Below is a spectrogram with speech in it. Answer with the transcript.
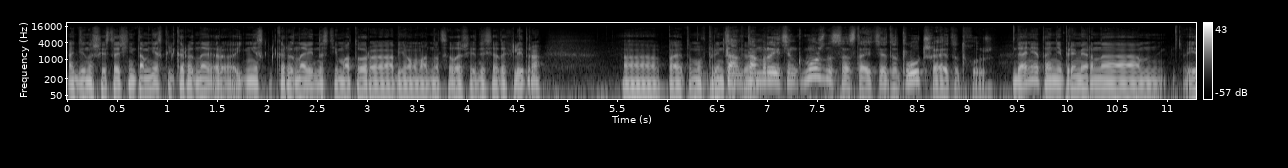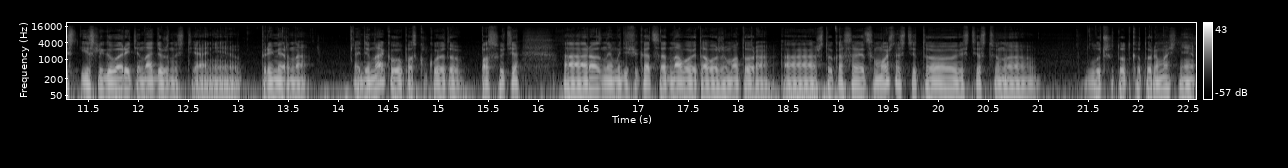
1.6, точнее, там несколько, разно, несколько разновидностей мотора объемом 1,6 литра. А, поэтому, в принципе... Там, там рейтинг можно составить? Этот лучше, а этот хуже? Да нет, они примерно, если говорить о надежности, они примерно одинаковые, поскольку это, по сути, а, разные модификации одного и того же мотора. А что касается мощности, то, естественно, лучше тот, который мощнее.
